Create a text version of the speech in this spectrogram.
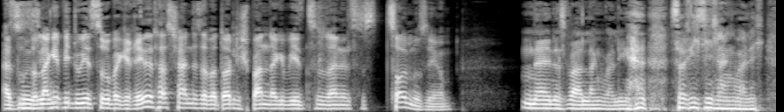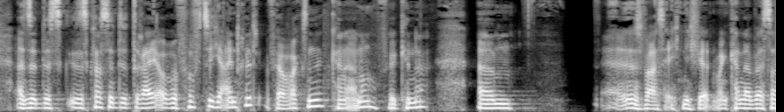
Also Museum- solange wie du jetzt darüber geredet hast, scheint es aber deutlich spannender gewesen zu sein als das Zollmuseum. Nein, das war langweilig. Das war richtig langweilig. Also das, das kostete 3,50 Euro Eintritt für Erwachsene, keine Ahnung, für Kinder. Ähm, äh, das war es echt nicht wert. Man kann da besser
